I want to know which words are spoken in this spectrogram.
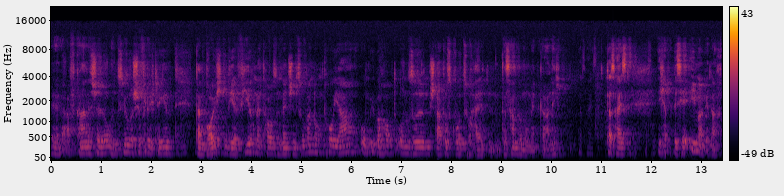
äh, afghanische und syrische Flüchtlinge, dann bräuchten wir 400.000 Menschen Zuwanderung pro Jahr, um überhaupt unseren Status quo zu halten. Das haben wir im Moment gar nicht. Das heißt, ich habe bisher immer gedacht,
